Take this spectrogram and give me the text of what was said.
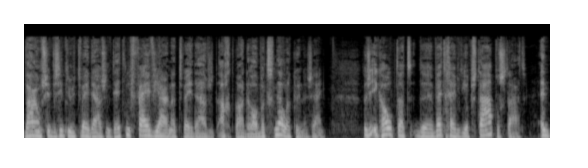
Waarom we zitten nu in 2013, vijf jaar na 2008... we hadden wel wat sneller kunnen zijn. Dus ik hoop dat de wetgeving die op stapel staat... en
